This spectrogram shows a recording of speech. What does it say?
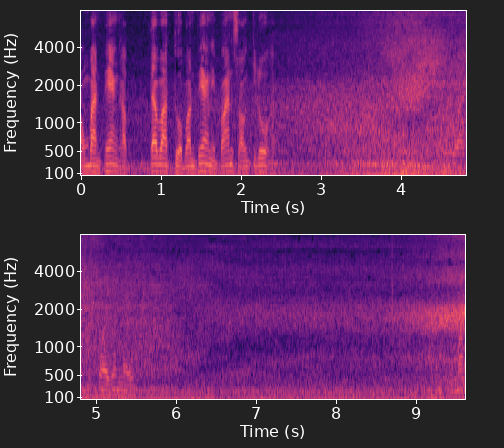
องบ้านแพงครับ แต่ว่าตัวบ้านแพงนี่ประมาณ 2 กิโลครับว่าสิซอยจังไดประมัน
